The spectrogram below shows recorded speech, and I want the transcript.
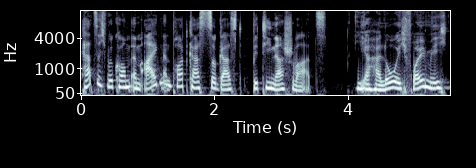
Herzlich willkommen im eigenen Podcast zu Gast, Bettina Schwarz. Ja, hallo, ich freue mich,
